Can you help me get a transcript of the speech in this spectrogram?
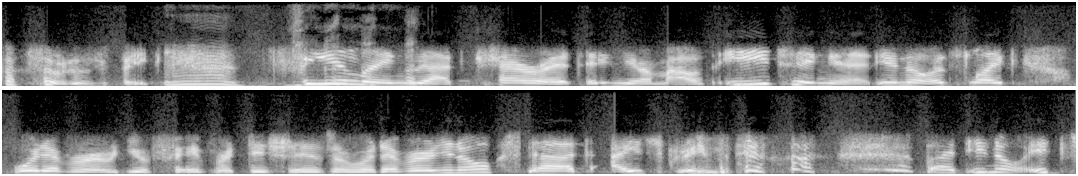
so to speak, mm. feeling that carrot in your mouth, eating it. You know, it's like whatever your favorite dish is, or whatever, you know, that ice cream. but, you know, it's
